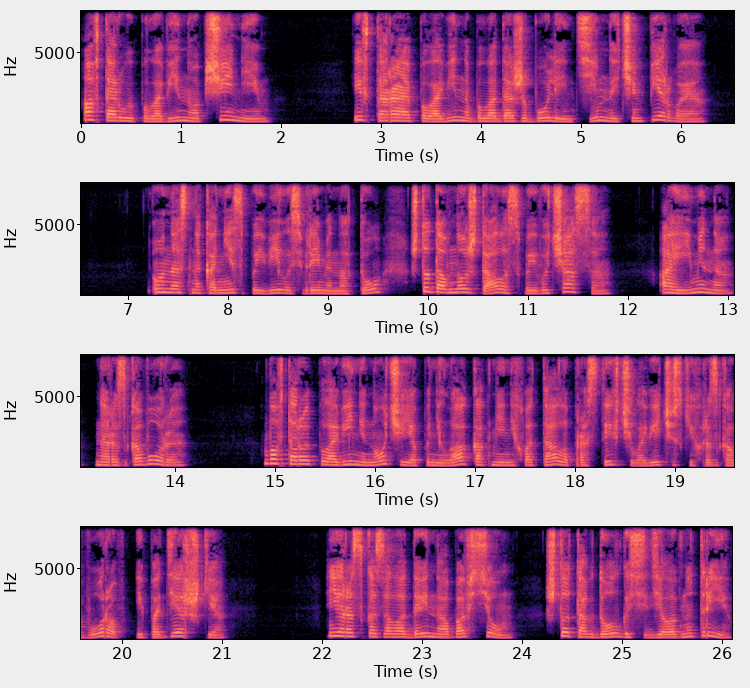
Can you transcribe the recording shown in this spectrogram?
а вторую половину – общением. И вторая половина была даже более интимной, чем первая. У нас наконец появилось время на то, что давно ждало своего часа, а именно на разговоры. Во второй половине ночи я поняла, как мне не хватало простых человеческих разговоров и поддержки. Я рассказала Дейну обо всем, что так долго сидела внутри.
